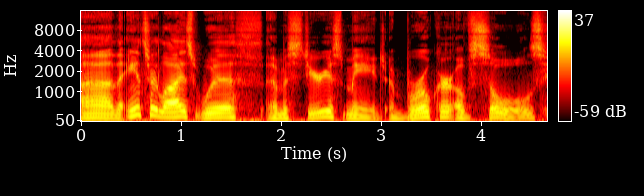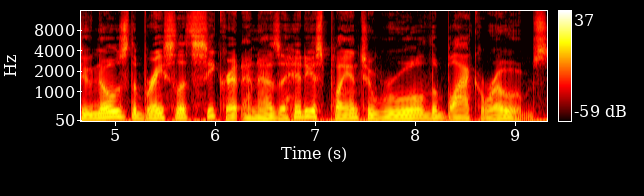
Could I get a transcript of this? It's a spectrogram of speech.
Uh, the answer lies with a mysterious mage, a broker of souls who knows the bracelet's secret and has a hideous plan to rule the Black Robes.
